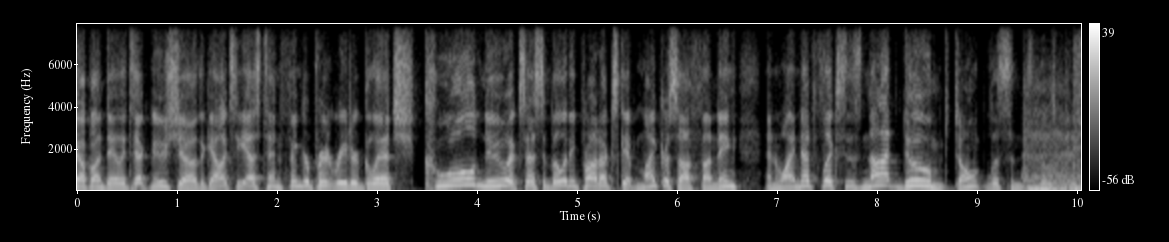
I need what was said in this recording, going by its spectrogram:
up on Daily Tech News Show, the Galaxy S10 fingerprint reader glitch, cool new accessibility products get Microsoft funding, and why Netflix is not doomed. Don't listen to those people.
